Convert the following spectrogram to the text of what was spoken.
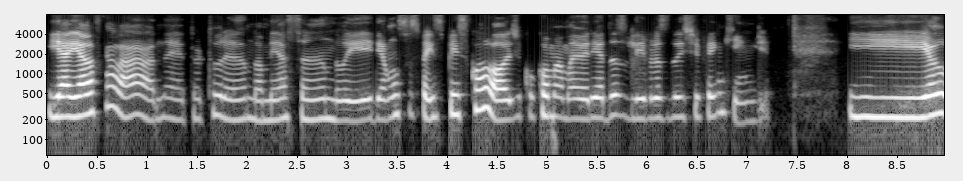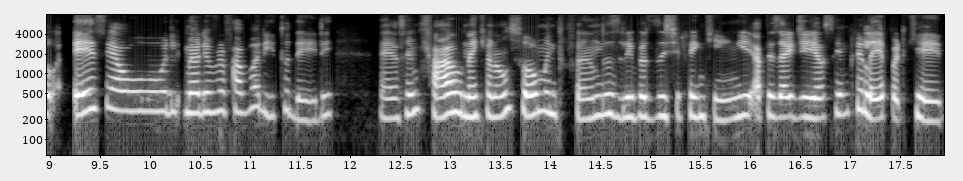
E aí ela fica lá, né, torturando, ameaçando ele. É um suspense psicológico, como a maioria dos livros do Stephen King. E eu, esse é o meu livro favorito dele. É, eu sempre falo, né, que eu não sou muito fã dos livros do Stephen King, apesar de eu sempre ler, porque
